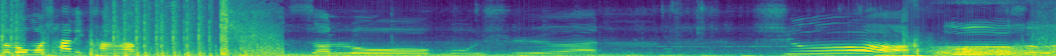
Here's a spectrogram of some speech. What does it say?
สโลโมชั่นอีกครั้งครับสโลโมชั่นเชื่อเออเหือ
